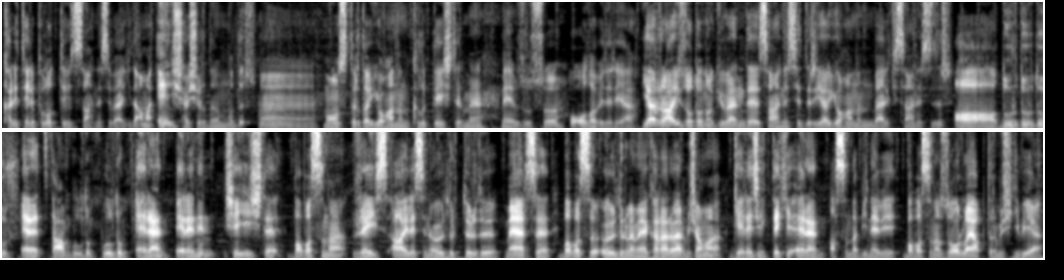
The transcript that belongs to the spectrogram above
kaliteli plot twist sahnesi belki de ama en şaşırdığım mıdır? Hmm. Monster'da Johann'ın kılık değiştirme mevzusu. O olabilir ya. Ya Rise Odono güvende sahnesidir ya Johann'ın belki sahnesidir. Aa dur dur dur. Evet tamam buldum. Buldum. Eren. Eren'in şeyi işte babasına Reis ailesini öldürttürdü. Meğerse babası öldürmemeye karar vermiş ama gelecekteki Eren aslında bir nevi babasına zorla yaptırmış gibi ya.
